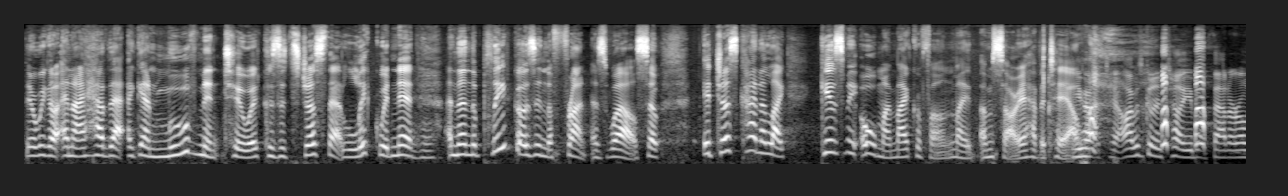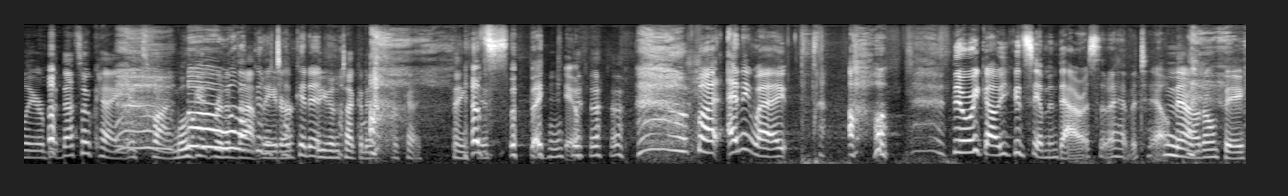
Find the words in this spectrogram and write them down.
There we go. And I have that, again, movement to it because it's just that liquid knit. Mm-hmm. And then the pleat goes in the front as well. So it just kind of like gives me, oh, my microphone. My, I'm sorry, I have a tail. You have a tail. I was going to tell you about that earlier, but that's okay. It's fine. We'll get rid of well, I'm that gonna later. tuck it in. Are you going to tuck it in? Okay. Thank Yes, thank you. but anyway, um, there we go. You can see I'm embarrassed that I have a tail. No, don't be.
